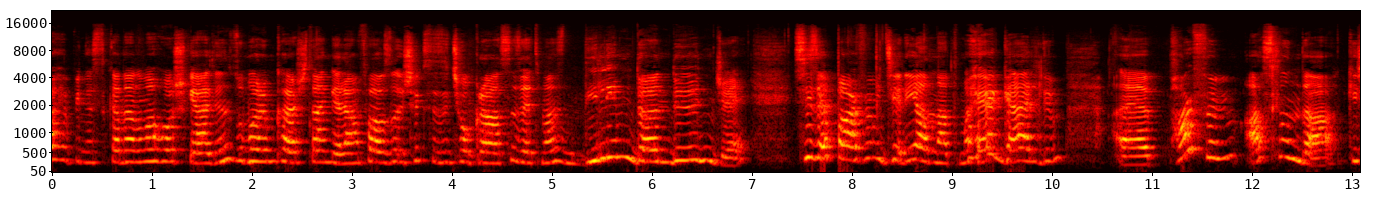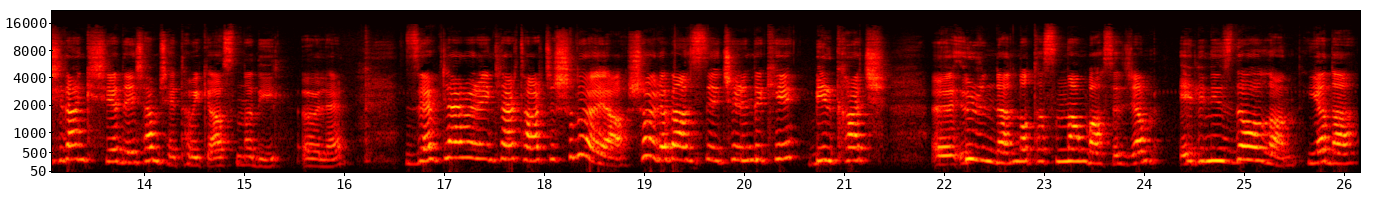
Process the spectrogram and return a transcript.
Merhaba hepiniz kanalıma hoş geldiniz. Umarım karşıdan gelen fazla ışık sizi çok rahatsız etmez. Dilim döndüğünce size parfüm içeriği anlatmaya geldim. Ee, parfüm aslında kişiden kişiye değişen bir şey tabii ki aslında değil öyle. Zevkler ve renkler tartışılıyor ya. Şöyle ben size içerindeki birkaç e, üründen, notasından bahsedeceğim elinizde olan ya da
